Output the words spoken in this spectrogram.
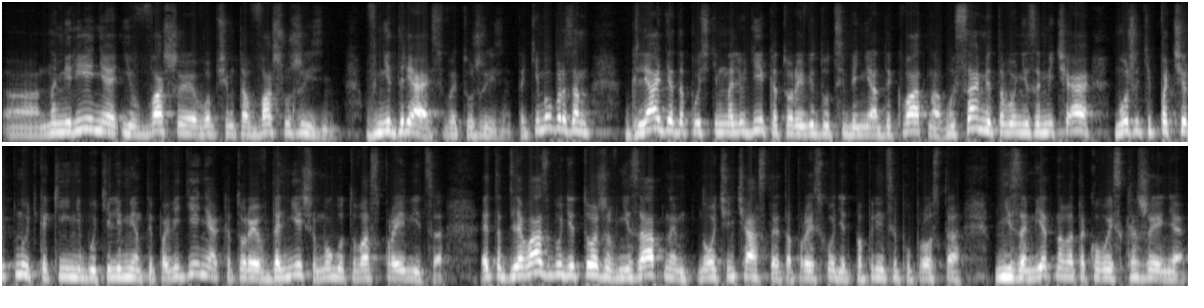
э, намерения и в ваши, в общем-то, в вашу жизнь внедряясь в эту жизнь. Таким образом, глядя, допустим, на людей, которые ведут себя неадекватно, вы сами того не замечая, можете подчерпнуть какие-нибудь элементы поведения, которые в дальнейшем могут у вас проявиться. Это для вас будет тоже внезапным, но очень часто это происходит по принципу просто незаметного такого искажения.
